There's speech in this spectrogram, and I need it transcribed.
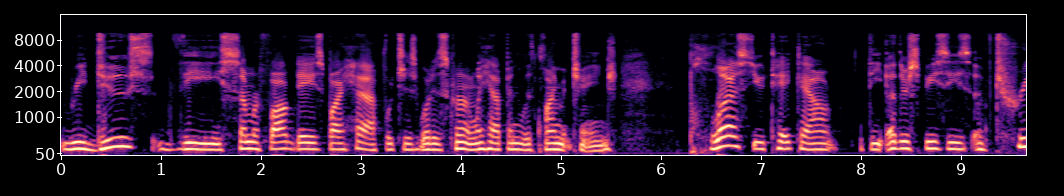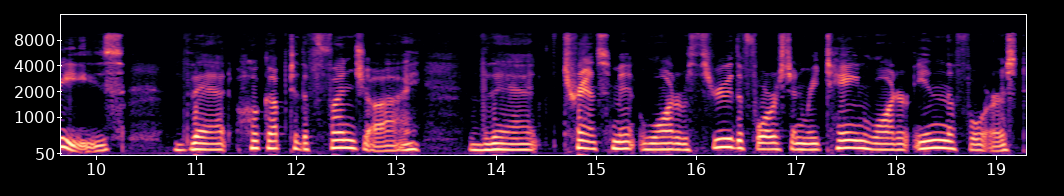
reduce the summer fog days by half, which is what has currently happened with climate change, plus you take out the other species of trees that hook up to the fungi that transmit water through the forest and retain water in the forest,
